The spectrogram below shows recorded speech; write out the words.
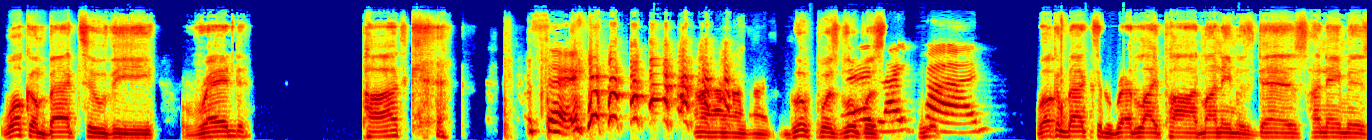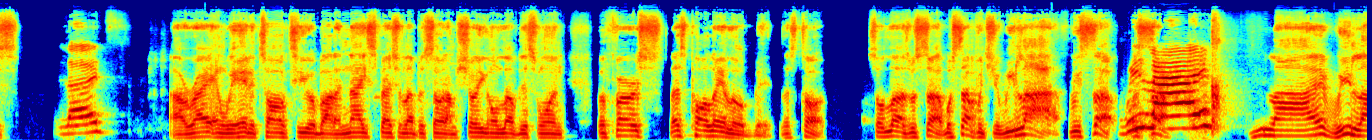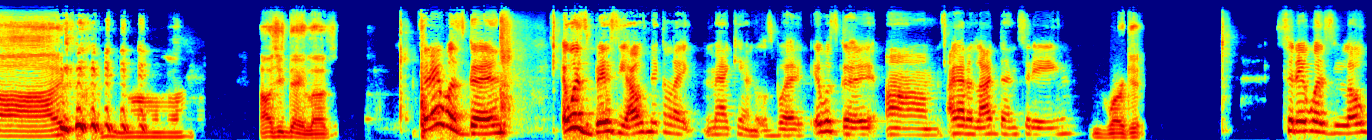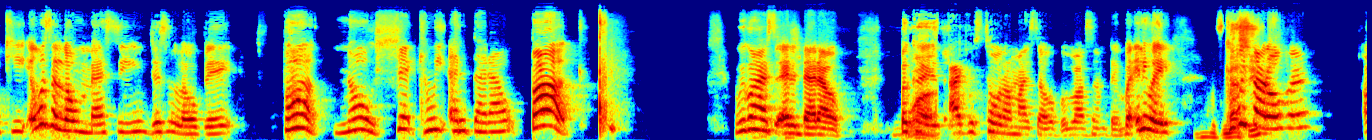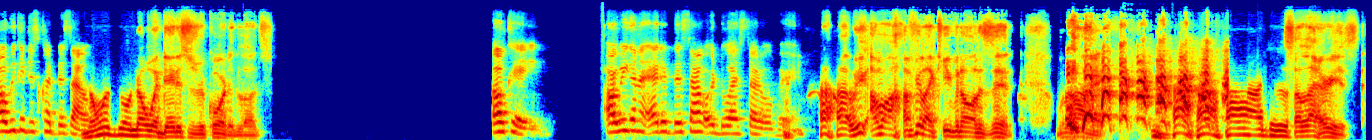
Welcome back to the Red Podcast. Sir. bloopers, uh, bloopers. Red. Light Pod. Welcome back to the Red Light Pod. My name is Dez. Her name is Luds. all right, and we're here to talk to you about a nice special episode. I'm sure you're gonna love this one. But first, let's parlay a little bit. Let's talk. So, Luz, what's up? What's up with you? We live. What's up? We What's up? We live. We live. We live. How's your day, Luz? Today was good. It was busy. I was making like mad candles, but it was good. Um, I got a lot done today. You work it? Today was low key. It was a little messy, just a little bit. Fuck. No shit. Can we edit that out? Fuck. We're gonna have to edit that out because I just told on myself about something. But anyway, can we start over? Or we could just cut this out. No one's gonna know what day this is recorded, Lutz. Okay. Are we gonna edit this out or do I start over? we, I'm, I feel like keeping all this in. But all right. this is hilarious.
